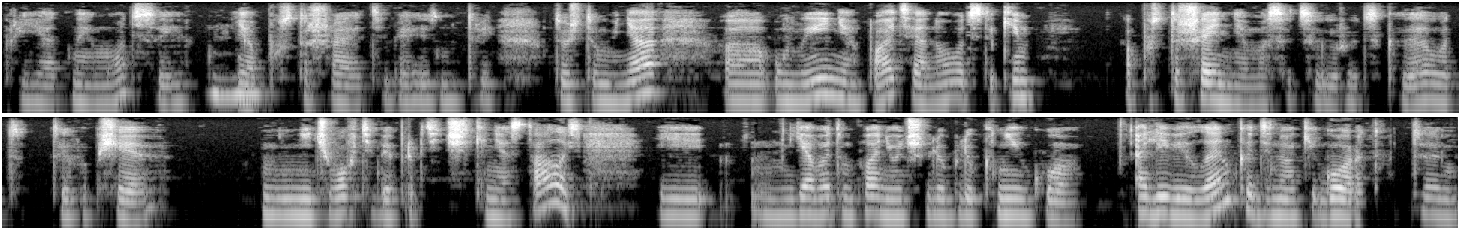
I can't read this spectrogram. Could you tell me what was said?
приятные эмоции и Мгм. опустошает тебя изнутри. То, что у меня э, уныние, апатия, оно вот с таким опустошением ассоциируется, когда вот ты вообще ничего в тебе практически не осталось. И я в этом плане очень люблю книгу Оливии Лэнг «Одинокий город». Это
